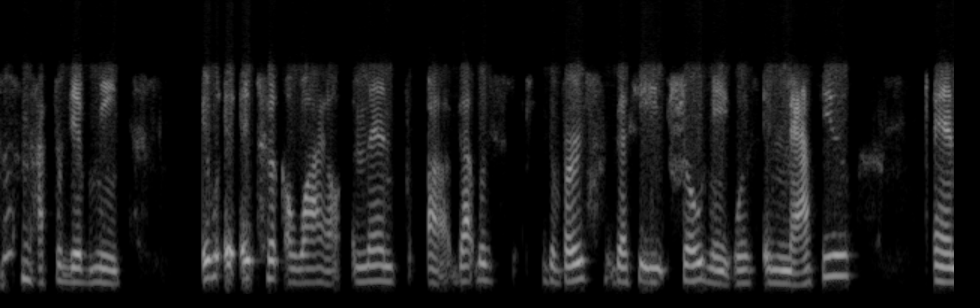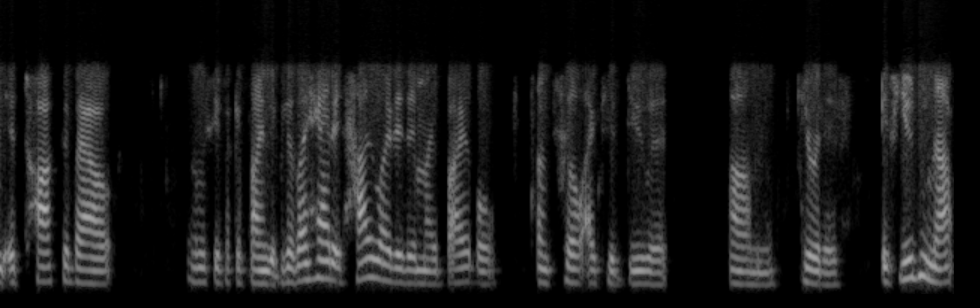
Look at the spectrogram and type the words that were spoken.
not forgive me? It, it, it took a while. And then uh, that was the verse that he showed me was in Matthew. And it talked about, let me see if I can find it, because I had it highlighted in my Bible until I could do it. Um, here it is. If you do not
